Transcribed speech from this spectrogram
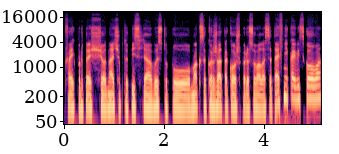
фейк про те, що, начебто, після виступу Макса Коржа також пересувалася техніка військова,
